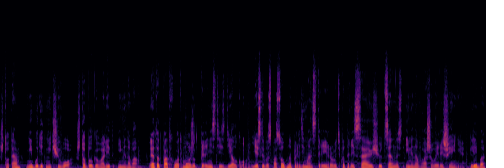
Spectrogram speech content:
что там не будет ничего, что благоволит именно вам. Этот подход может перенести сделку, если вы способны продемонстрировать потрясающую ценность именно вашего решения, либо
